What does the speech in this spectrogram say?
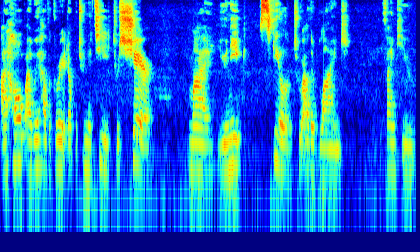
I hope I will have a great opportunity to share my unique skill to other blind. Thank you.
